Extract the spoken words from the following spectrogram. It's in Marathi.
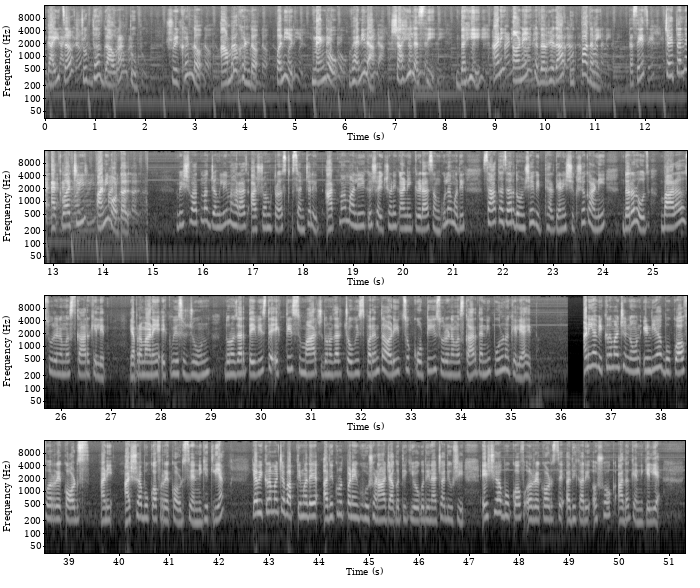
गाईचं शुद्ध गावरान तूप श्रीखंड आम्रखंड पनीर मँगो व्हॅनिला शाही लस्सी दही आणि अनेक दर्जेदार उत्पादने तसेच चैतन्य ॲक्वाची पाणी बॉटल. विश्वात्मक जंगली महाराज आश्रम ट्रस्ट संचलित आत्मा मालिक शैक्षणिक आणि क्रीडा संकुलामधील सात हजार दोनशे विद्यार्थी आणि शिक्षकांनी दररोज बारा सूर्यनमस्कार केलेत. याप्रमाणे एकवीस जून दोन हजार तेवीस ते एकतीस मार्च दोन हजार चोवीसपर्यंत अडीच कोटी सूर्यनमस्कार त्यांनी पूर्ण केले आहेत. आणि या विक्रमाची नोंद इंडिया बुक ऑफ रेकॉर्ड्स आणि आशिया बुक ऑफ रेकॉर्ड्स यांनी घेतली आहे. या विक्रमाच्या बाबतीमध्ये अधिकृतपणे घोषणा जागतिक योग दिनाच्या दिवशी एशिया बुक ऑफ रेकॉर्ड्सचे अधिकारी अशोक आदक यांनी केली आहे.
